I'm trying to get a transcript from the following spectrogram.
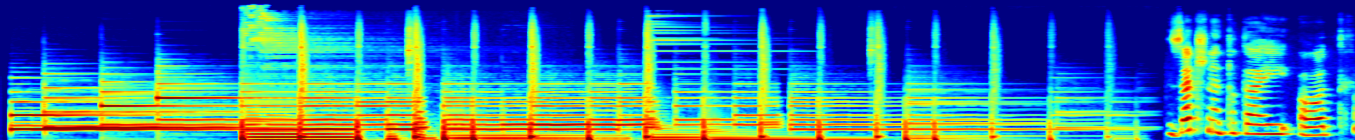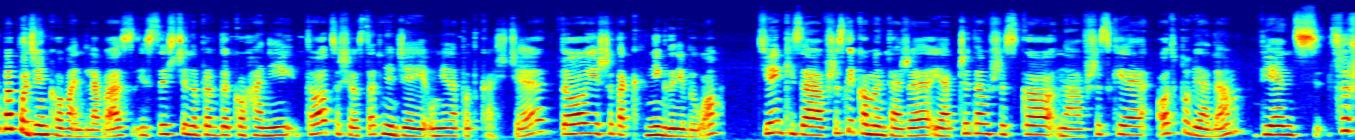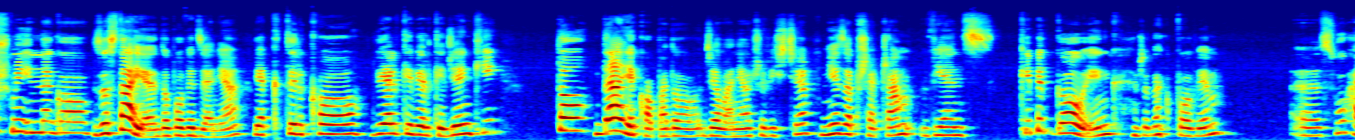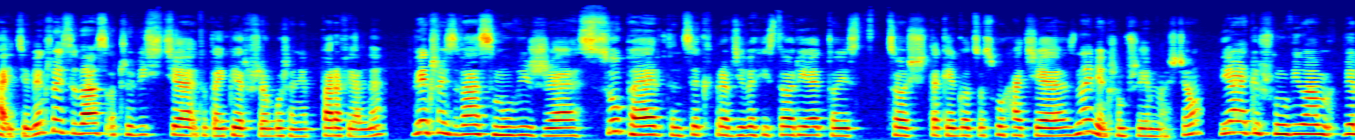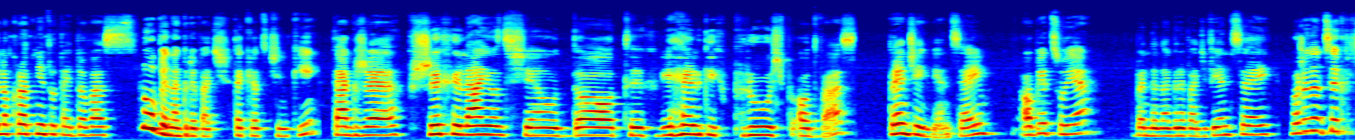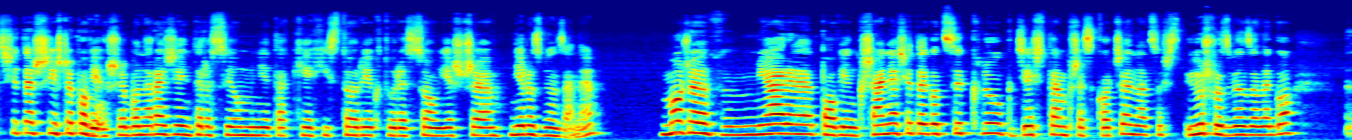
Zacznę tutaj od chyba podziękowań dla Was. Jesteście naprawdę kochani. To, co się ostatnio dzieje u mnie na podcaście, to jeszcze tak nigdy nie było. Dzięki za wszystkie komentarze. Ja czytam wszystko, na wszystkie odpowiadam, więc cóż mi innego zostaje do powiedzenia, jak tylko wielkie, wielkie dzięki. To daje kopa do działania, oczywiście. Nie zaprzeczam, więc keep it going, że tak powiem. E, słuchajcie, większość z Was, oczywiście, tutaj pierwsze ogłoszenie parafialne, większość z Was mówi, że super, ten cykl Prawdziwe Historie to jest coś takiego, co słuchacie z największą przyjemnością. Ja, jak już mówiłam wielokrotnie tutaj do Was, lubię nagrywać takie odcinki, także przychylając się do tych wielkich próśb od Was, będzie ich więcej. Obiecuję, będę nagrywać więcej. Może ten cykl się też jeszcze powiększy, bo na razie interesują mnie takie historie, które są jeszcze nierozwiązane. Może w miarę powiększania się tego cyklu gdzieś tam przeskoczę na coś już rozwiązanego.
